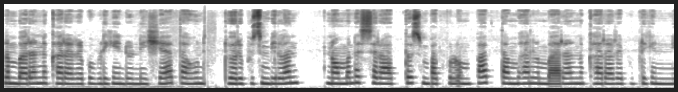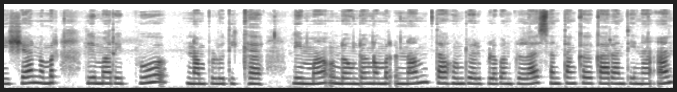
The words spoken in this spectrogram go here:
Lembaran Negara Republik Indonesia tahun 2009 Nomor 144 Tambahan Lembaran Negara Republik Indonesia Nomor 5063 5. Undang-Undang Nomor 6 Tahun 2018 tentang Kekarantinaan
